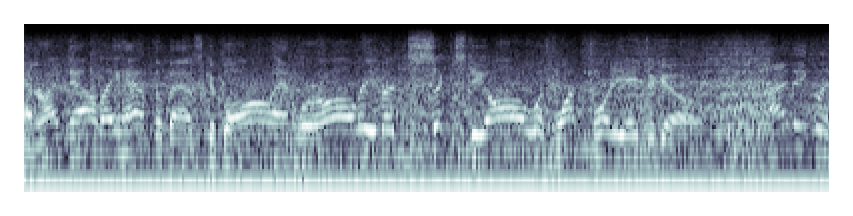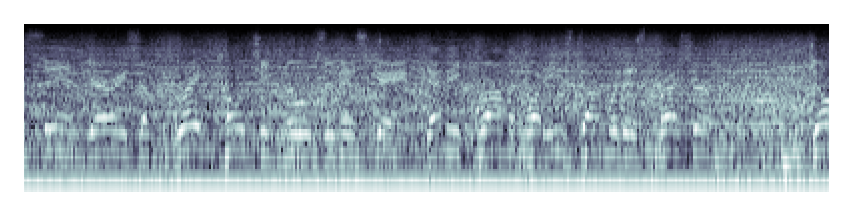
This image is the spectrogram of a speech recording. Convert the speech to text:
And right now they have the basketball, and we're all even 60 all with 148 to go. I think we're seeing, Gary, some great coaching moves in this game. Denny Crum and what he's done with his pressure. Joe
